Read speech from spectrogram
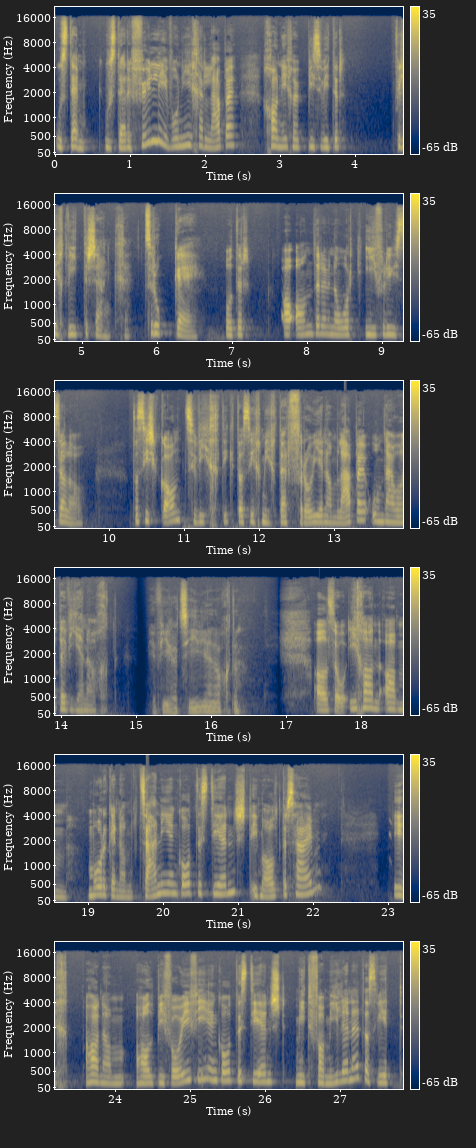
aus, dem, aus dieser Fülle, die ich erlebe, kann ich etwas wieder vielleicht weiterschenken, zurückgeben oder an anderen Orten einfließen lassen. Das ist ganz wichtig, dass ich mich freuen am Leben und auch an der Weihnacht. Wie feiern Sie Weihnachten? Also, ich habe am Morgen am 10 Uhr einen Gottesdienst im Altersheim. Ich habe am halb fünf einen Gottesdienst mit Familien. Das wird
